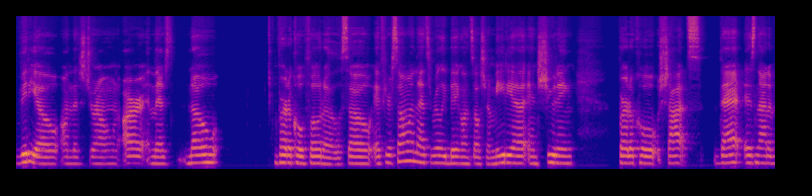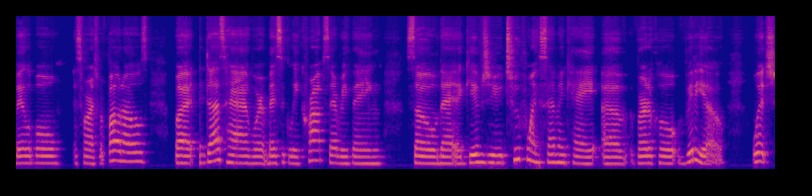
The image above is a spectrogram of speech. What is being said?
video on this drone, or and there's no vertical photo. So if you're someone that's really big on social media and shooting vertical shots, that is not available as far as for photos, but it does have where it basically crops everything so that it gives you 2.7K of vertical video, which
